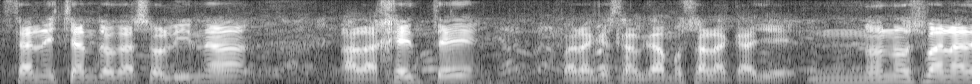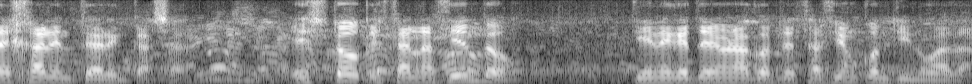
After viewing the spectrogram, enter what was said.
Están echando gasolina a la gente para que salgamos a la calle. No nos van a dejar entrar en casa. Esto que están haciendo tiene que tener una contestación continuada,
